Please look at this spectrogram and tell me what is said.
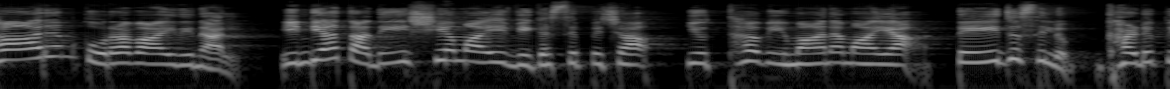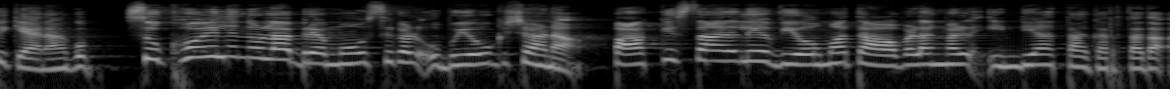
ഭാരം കുറവായതിനാൽ ഇന്ത്യ തദ്ദേശീയമായി വികസിപ്പിച്ച യുദ്ധവിമാനമായ തേജസിലും ഘടിപ്പിക്കാനാകും. സുഖോയിൽ നിന്നുള്ള ബ്രഹ്മോസുകൾ ഉപയോഗിച്ചാണ് പാകിസ്ഥാനിലെ വ്യോമ താവളങ്ങൾ ഇന്ത്യ തകർത്തത്.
